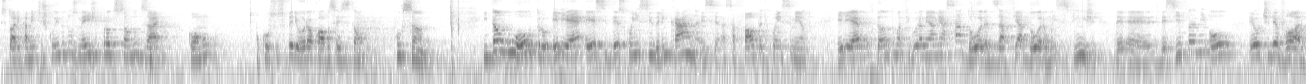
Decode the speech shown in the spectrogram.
historicamente excluído dos meios de produção do design, como o curso superior ao qual vocês estão cursando. Então, o outro, ele é esse desconhecido, ele encarna esse, essa falta de conhecimento. Ele é, portanto, uma figura meio ameaçadora, desafiadora, uma esfinge, de, é, decifra-me ou eu te devoro.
